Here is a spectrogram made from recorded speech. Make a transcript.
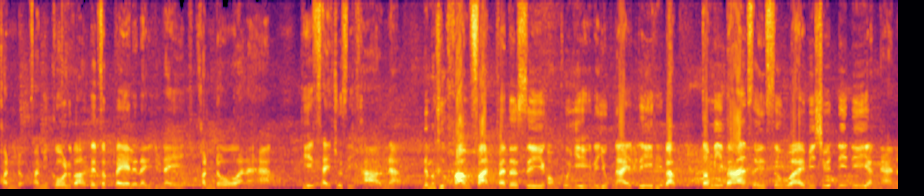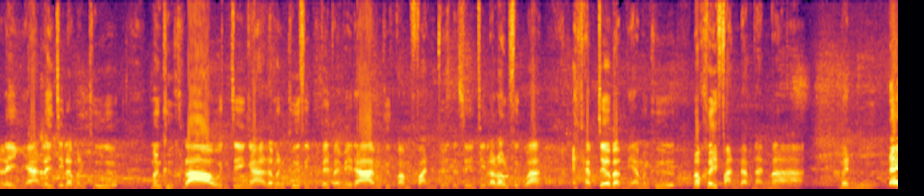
คอนโดฟามิงโกหรือเปล่าเต้นสเปรย์หรืออะไรอยู่ในคอนโดอะนะฮะที่ใส่ชุดสีขาวนั่นน่ะนั่นมันคือความฝันแฟนตาซีของผู้หญิงในยุค ninety ที่แบบต้องมีบ้านสวยๆมีชีวิตดีๆอย่างนั้นอะไรอย่างเงี้ยแล้วจริงๆแล้วมันคือ มันคือคราวจริงๆอะแล้วมันคือสิ่งที่เป็นไปไม่ได้ มันคือความฝันแฟนตาซีจริงๆแล้วเรารู้สึกว่าไอ้ capture แบบนี้มันคือเราเคยฝันแบบนั้นมา เหมือนได้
